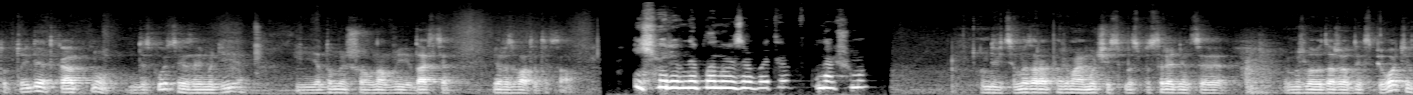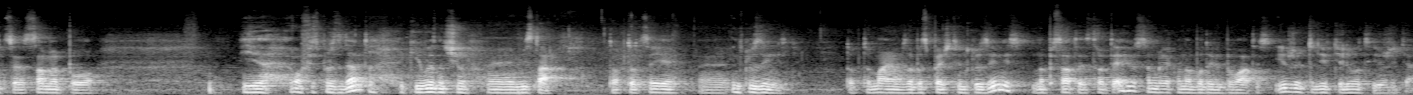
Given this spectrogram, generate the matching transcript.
Тобто йде така ну, дискусія, взаємодія, і я думаю, що нам і вдасться і розвивати так само. І що рівне планує зробити в подальшому? Дивіться, ми зараз приймаємо участь безпосередньо. Це можливо навіть одних з пілотів. Це саме по є офіс президента, який визначив е, міста. Тобто це є е, інклюзивність. Тобто маємо забезпечити інклюзивність, написати стратегію саме, як вона буде відбуватись, і вже тоді втілювати її в життя.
